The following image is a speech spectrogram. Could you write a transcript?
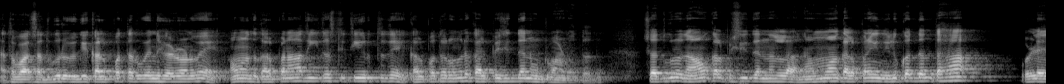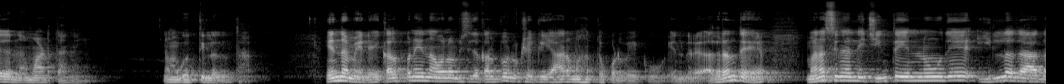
ಅಥವಾ ಸದ್ಗುರುವಿಗೆ ಕಲ್ಪತರು ಎಂದು ಹೇಳೋಣವೇ. ಅವನೊಂದು ಕಲ್ಪನಾತೀತ ಸ್ಥಿತಿ ಇರ್ತದೆ. ಕಲ್ಪತರು ಅಂದರೆ ಕಲ್ಪಿಸಿದ್ದನ್ನು ಉಂಟು ಮಾಡುವಂಥದ್ದು. ಸದ್ಗುರು ನಾವು ಕಲ್ಪಿಸಿದ್ದನ್ನಲ್ಲ ನಮ್ಮ ಕಲ್ಪನೆಗೆ ನಿಲುಕದ್ದಂತಹ ಒಳ್ಳೆಯದನ್ನು ಮಾಡ್ತಾನೆ. ನಮ್ಗೆ ಗೊತ್ತಿಲ್ಲದಂತಹ. ಎಂದ ಮೇಲೆ ಕಲ್ಪನೆಯನ್ನು ಅವಲಂಬಿಸಿದ ಕಲ್ಪವೃಕ್ಷಕ್ಕೆ ಯಾರು ಮಹತ್ವ ಕೊಡಬೇಕು ಎಂದರೆ ಅದರಂತೆ ಮನಸ್ಸಿನಲ್ಲಿ ಚಿಂತೆ ಎನ್ನುವುದೇ ಇಲ್ಲದಾದ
